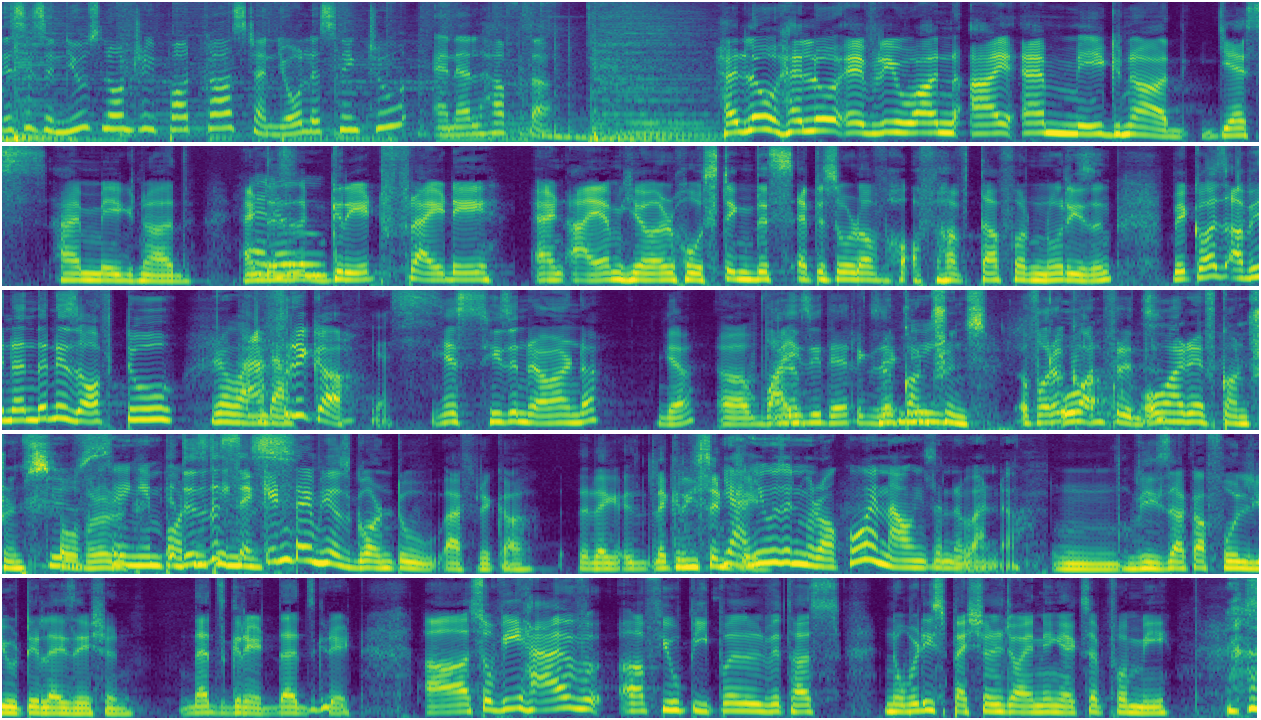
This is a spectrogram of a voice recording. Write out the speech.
This is a Newslaundry podcast, and you're listening to NL Hafta. Hello, hello everyone. I am Meghnad. Yes, I'm Meghnad. And this is a great Friday. And I am here hosting this episode of, of Hafta for no reason because Abhinandan is off to Rwanda. Africa. Yes. Yes, he's in Rwanda. Yeah. Uh, why is he there The exactly? conference. Uh, for a O- conference. ORF conference. He Oh, was for a- saying important This is the things. second time he has gone to Africa. Like, like recently. Yeah, he was in Morocco and now he's in Rwanda. Mm, visa ka full utilization. That's great. That's great. Uh, so we have a few people with us. Nobody special joining except for me.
